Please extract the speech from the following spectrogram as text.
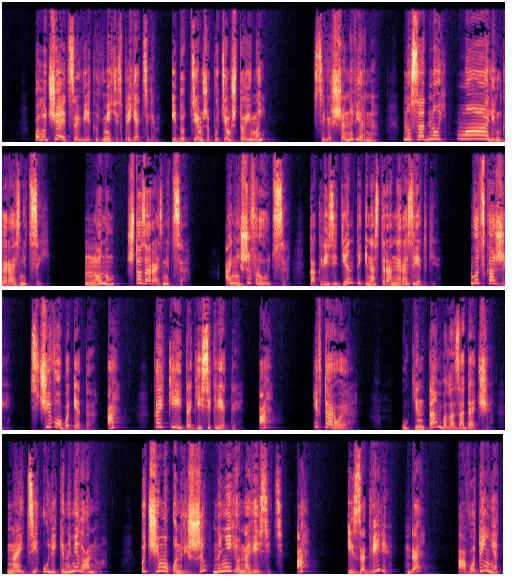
Получается, Вик вместе с приятелем идут тем же путем, что и мы? Совершенно верно, но с одной маленькой разницей. Ну-ну, что за разница? Они шифруются, как резиденты иностранной разведки. Вот скажи, с чего бы это, а? Какие такие секреты? И второе. У Кента была задача найти улики на Милану. Почему он решил на нее навесить, а? Из-за двери, да? А вот и нет.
